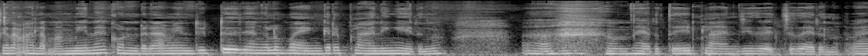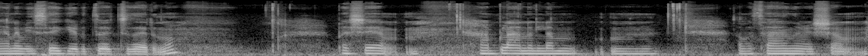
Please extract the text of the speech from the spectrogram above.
കാരണം അല്ല മമ്മീനെ കൊണ്ടുവരാൻ വേണ്ടിയിട്ട് ഞങ്ങൾ ഭയങ്കര പ്ലാനിങ് ആയിരുന്നു. നേരത്തെ പ്ലാൻ ചെയ്ത് വെച്ചതായിരുന്നു. അങ്ങനെ വിസയൊക്കെ എടുത്ത് വെച്ചതായിരുന്നു. പക്ഷേ ആ പ്ലാനെല്ലാം അവസാന നിമിഷം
